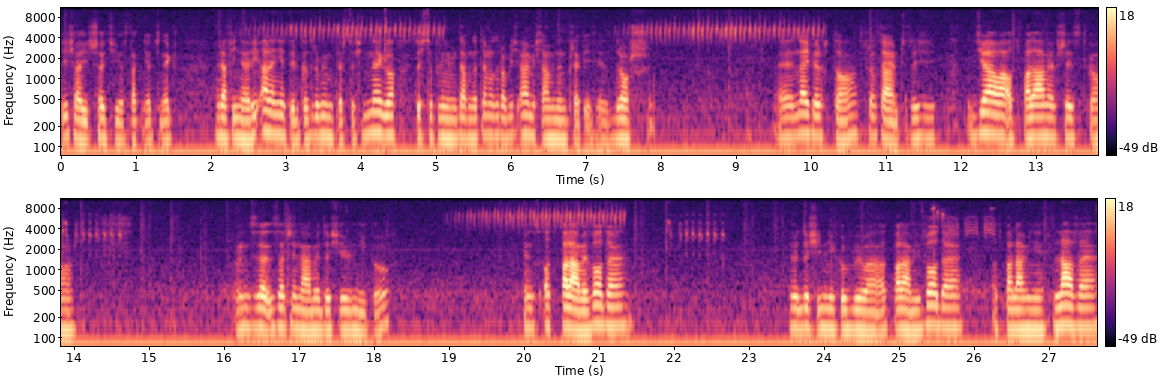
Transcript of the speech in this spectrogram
Dzisiaj trzeci ostatni odcinek rafinerii, ale nie tylko. Zrobimy też coś innego, coś co powinienem dawno temu zrobić, ale myślałem, że ten przepis jest droższy. E, najpierw to, sprawdzałem czy coś działa, odpalamy wszystko. Za zaczynamy do silników. Więc odpalamy wodę. Do silników była. Odpalamy wodę. Odpalamy lawę.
